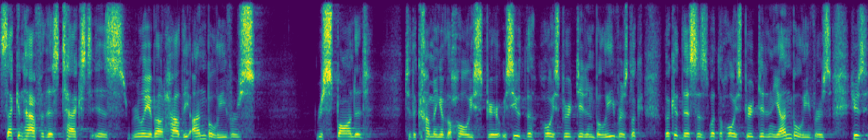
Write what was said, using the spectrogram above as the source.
Second half of this text is really about how the unbelievers responded to the coming of the Holy Spirit. We see what the Holy Spirit did in believers. Look, look at this as what the Holy Spirit did in the unbelievers. Here's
